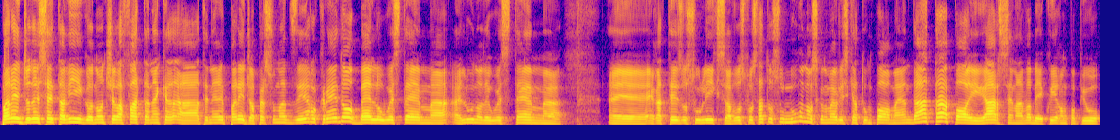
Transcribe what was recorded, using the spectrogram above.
Pareggio del Celta Vigo, non ce l'ha fatta neanche a tenere il pareggio, ha perso 1-0 credo. Bello West Ham, è l'uno del West Ham eh, era atteso sull'X, avevo spostato sull'1, secondo me ho rischiato un po', ma è andata. Poi Arsenal, vabbè, qui era un po' più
